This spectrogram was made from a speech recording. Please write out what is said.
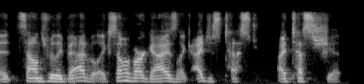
it sounds really bad, but like some of our guys, like I just test, I test shit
